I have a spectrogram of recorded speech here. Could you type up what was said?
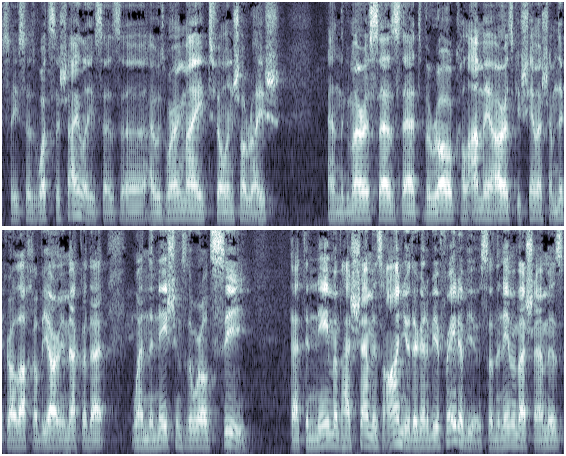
So he says, what's the shaila? He says, uh, I was wearing my tefillin shalreish, and the Gemara says that that when the nations of the world see that the name of Hashem is on you, they're going to be afraid of you. So the name of Hashem is,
